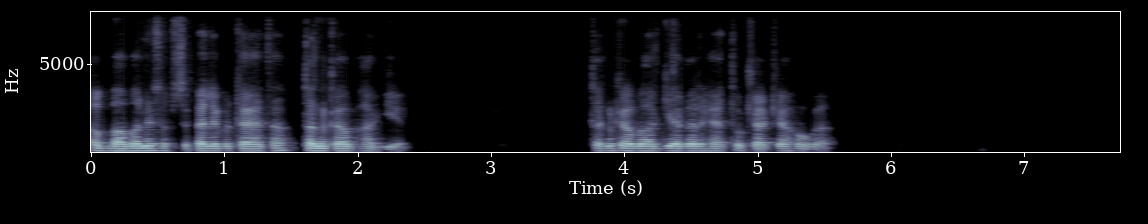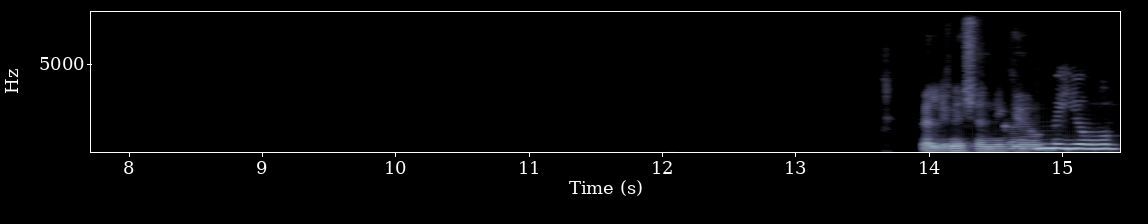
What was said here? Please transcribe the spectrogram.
अब बाबा ने सबसे पहले बताया था तन का भाग्य। तन का भाग्य अगर है तो क्या क्या होगा? पहली निशानी क्या होगी कर्म योग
